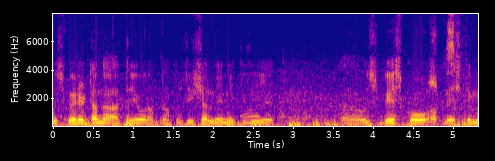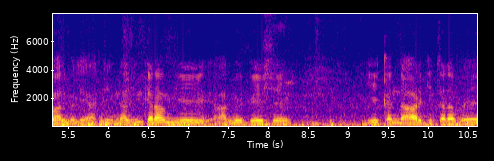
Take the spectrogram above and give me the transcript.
उसमें रिटर्न आते और अपना पोजीशन लेने के लिए उस बेस को अपने इस्तेमाल में ले आते हैं। नाजिन कराम, ये आर्मी बेस है, ये कंधार की तरफ़ है,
